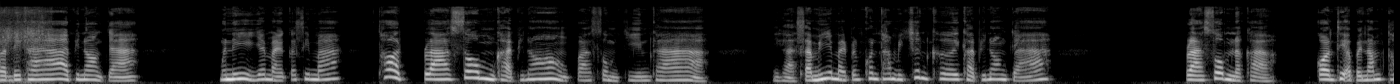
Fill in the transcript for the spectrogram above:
สวัสดีค่ะ พี่น้องจ๋ามื้อนี้ยายไหมก็สิมาทอดปลาส้มค่ะ พี่น้อง ปลาส้มจีนค่ะ นี่ค่ะสามียายไหมเป็นคนทำอีกเช่นเคยค่ะ พี่น้องจ๋าปลาส้มนะคะก่อนที่เอาไปน้ำท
